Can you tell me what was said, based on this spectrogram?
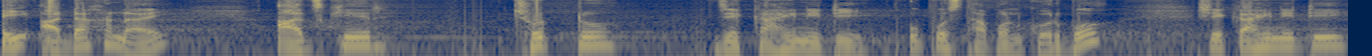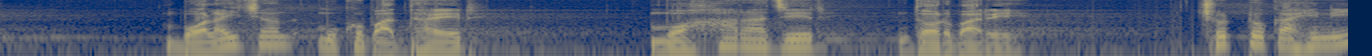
এই আড্ডাখানায় আজকের ছোট্ট যে কাহিনীটি উপস্থাপন করব, সে কাহিনীটি বলাইচাঁদ মুখোপাধ্যায়ের মহারাজের দরবারে। ছোট্ট কাহিনী,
